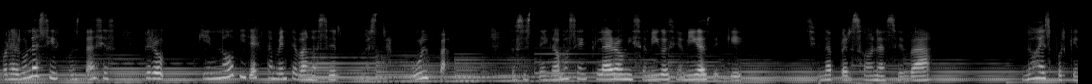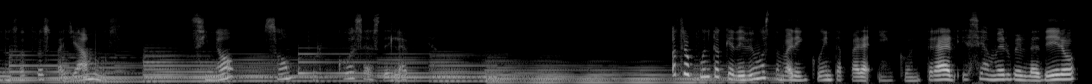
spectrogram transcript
por algunas circunstancias, pero que no directamente van a ser nuestra culpa. Entonces tengamos en claro, mis amigos y amigas, de que si una persona se va, no es porque nosotros fallamos, sino son por cosas de la vida. Otro punto que debemos tomar en cuenta para encontrar ese amor verdadero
